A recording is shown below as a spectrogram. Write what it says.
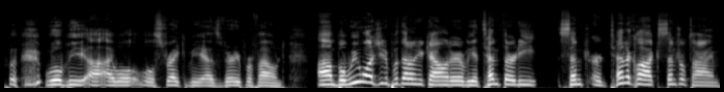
will be uh, i will will strike me as very profound. Um but we want you to put that on your calendar. It'll be at 10 30 cent or 10 o'clock central time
